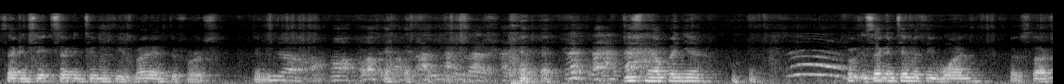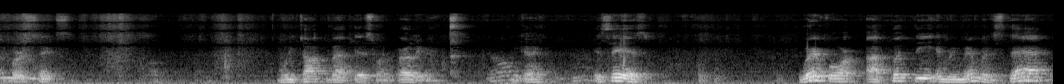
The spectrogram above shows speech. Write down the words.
second, second Timothy is right after first Timothy. No. Just helping you. Second Timothy one, uh, starts at verse six. We talked about this one earlier, Oh, okay? It says, Wherefore I put thee in remembrance that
